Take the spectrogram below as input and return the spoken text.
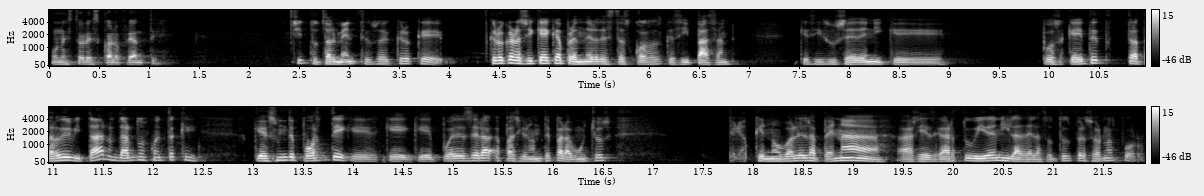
una historia escalofriante. Sí, totalmente. O sea, creo que, creo que ahora sí que hay que aprender de estas cosas que sí pasan, que sí suceden y que, pues, que hay que tratar de evitar, darnos cuenta que que es un deporte que, puede ser apasionante para muchos, pero que no vale la pena arriesgar tu vida ni la de las otras personas por...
